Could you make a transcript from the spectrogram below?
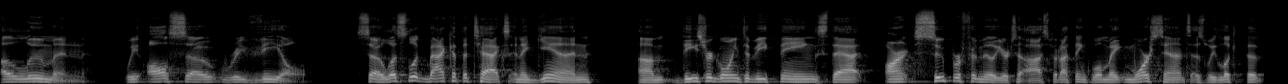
illumine, we also reveal. So let's look back at the text. And again, um, these are going to be things that aren't super familiar to us, but I think will make more sense as we look at the,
